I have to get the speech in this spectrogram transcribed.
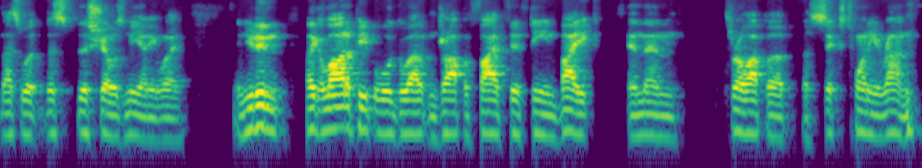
that's what this this shows me anyway. And you didn't like a lot of people will go out and drop a 515 bike and then throw up a, a 620 run,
